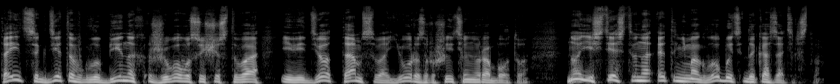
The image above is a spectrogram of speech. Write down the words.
таится где-то в глубинах живого существа и ведет там свою разрушительную работу, но, естественно, это не могло быть доказательством.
